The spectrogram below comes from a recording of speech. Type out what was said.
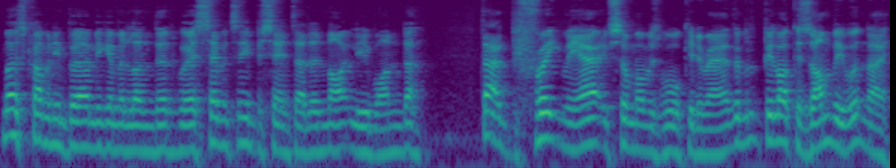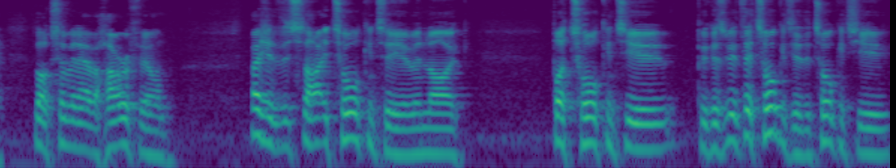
Most common in Birmingham and London, where 17% had a nightly wander. That would freak me out if someone was walking around. They'd be like a zombie, wouldn't they? Like something out of a horror film. Imagine if they started talking to you and like, but talking to you, because if they're talking to you, they're talking to you,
